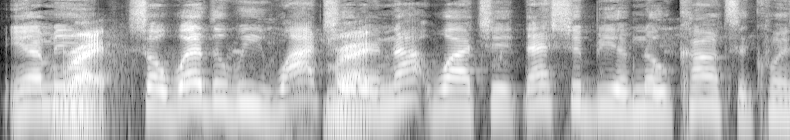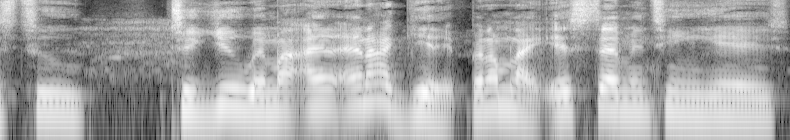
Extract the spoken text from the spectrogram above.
You know what I mean? Right. So whether we watch it or not watch it, that should be of no consequence to to you and my and, and I get it, but I'm like, it's 17 years.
